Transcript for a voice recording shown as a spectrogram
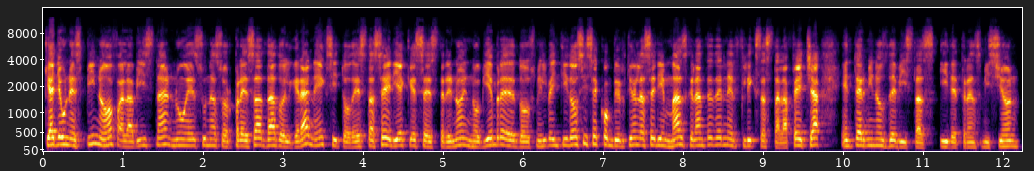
Que haya un spin-off a la vista no es una sorpresa, dado el gran éxito de esta serie que se estrenó en noviembre de 2022 y se convirtió en la serie más grande de Netflix hasta la fecha en términos de vistas y de transmisión.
